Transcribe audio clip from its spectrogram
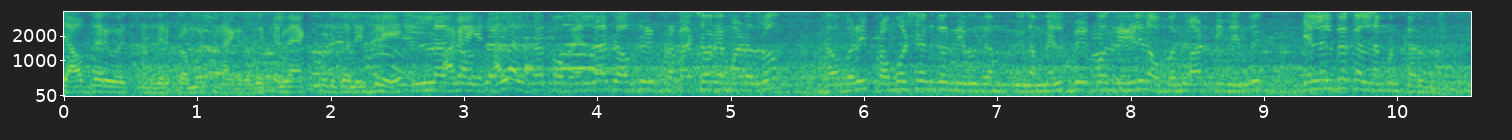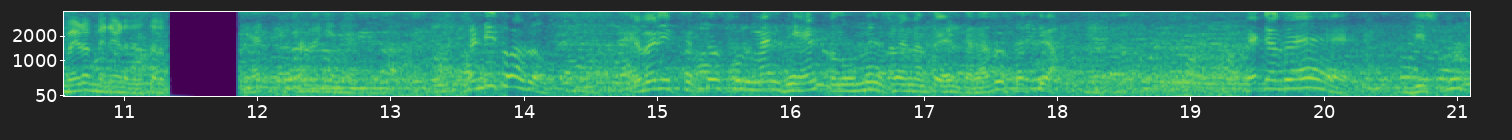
ಜವಾಬ್ದಾರಿ ವಹಿಸ್ಕೊಂಡಿದ್ರಿ ಪ್ರಮೋಷನ್ ಆಗಿರೋದು. ಕೆಲವು ಆ್ಯಕ್ಟಿವಿಟೀಸ್ ಅಲ್ಲಿ ಇದ್ರಿ. ಎಲ್ಲ ಅಲ್ಲ, ಎಲ್ಲ ಜವಾಬ್ದಾರಿ ಪ್ರಕಾಶ್ ಅವರೇ ಮಾಡಿದ್ರು. ನಾವು ಬರೀ ಪ್ರಮೋಷನ್ಗೆ ನೀವು ನಮ್ಮ ನಮ್ಮ ಹೆಲ್ಪ್ ಬೇಕು ಅಂದರೆ ಹೇಳಿ ನಾವು ಬಂದು ಮಾಡ್ತೀವಿ ಅಂದ್ವಿ. ಎಲ್ಲೆಲ್ಲಿ ಬೇಕಲ್ಲಿ ನಮ್ಮನ್ನು ಕರೆದ್ರು. ಮೇಡಮ್ ಏನು ಹೇಳಿದ್ರು ಸರ್? ಖಂಡಿತವಾಗ್ಲು a very successful man behind ಒಂದು ವುಮೆನ್ಸ್ ಮ್ಯಾನ್ ಅಂತ ಹೇಳ್ತಾರೆ. ಅದು ಸತ್ಯ. ಯಾಕಂದರೆ ಡಿಸ್ಪ್ಯೂಟ್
